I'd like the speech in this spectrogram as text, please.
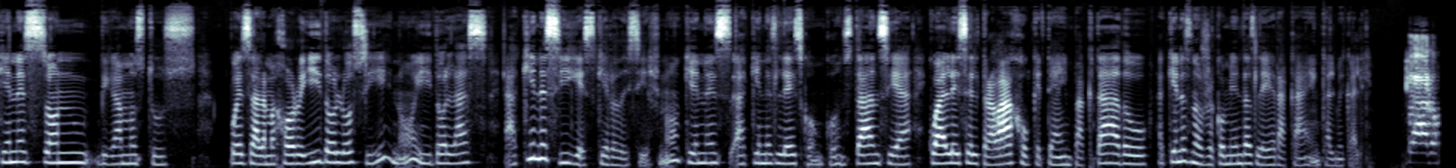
¿Quiénes son, digamos, tus pues a lo mejor ídolos, sí, ¿no? Ídolas. ¿A quiénes sigues, quiero decir, ¿no? ¿Quiénes, ¿A quiénes lees con constancia? ¿Cuál es el trabajo que te ha impactado? ¿A quiénes nos recomiendas leer acá en Calmecali? Claro,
